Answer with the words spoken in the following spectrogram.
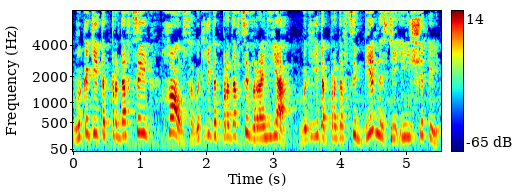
вы какие-то продавцы хаоса, вы какие-то продавцы вранья, вы какие-то продавцы бедности и нищеты.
